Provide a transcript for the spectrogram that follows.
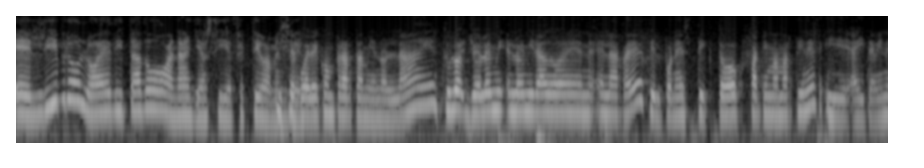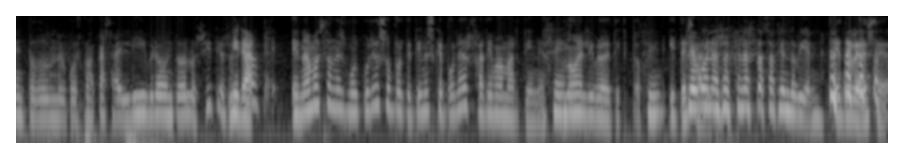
El libro lo ha editado Anaya, sí, Y efectivamente. se puede comprar también online. Tú lo- yo lo he, lo he mirado en, en la red y pones TikTok Fátima Martínez y ahí te viene en todo donde lo puedes con Casa del Libro, en todos los sitios. Mira, está. en Amazon es muy curioso porque tienes que poner Fátima Martínez, Sí. no el libro de TikTok. Sí. Y te Qué sale. bueno, eso es que lo estás haciendo bien. que debe de ser.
